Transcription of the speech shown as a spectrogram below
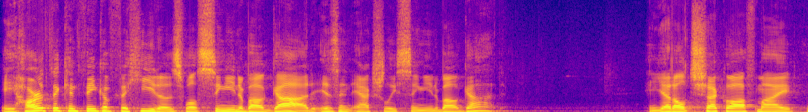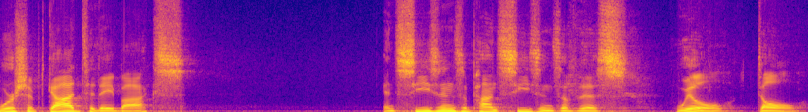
A heart that can think of fajitas while singing about God isn't actually singing about God. And yet I'll check off my worshiped God today box. And seasons upon seasons of this will dull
